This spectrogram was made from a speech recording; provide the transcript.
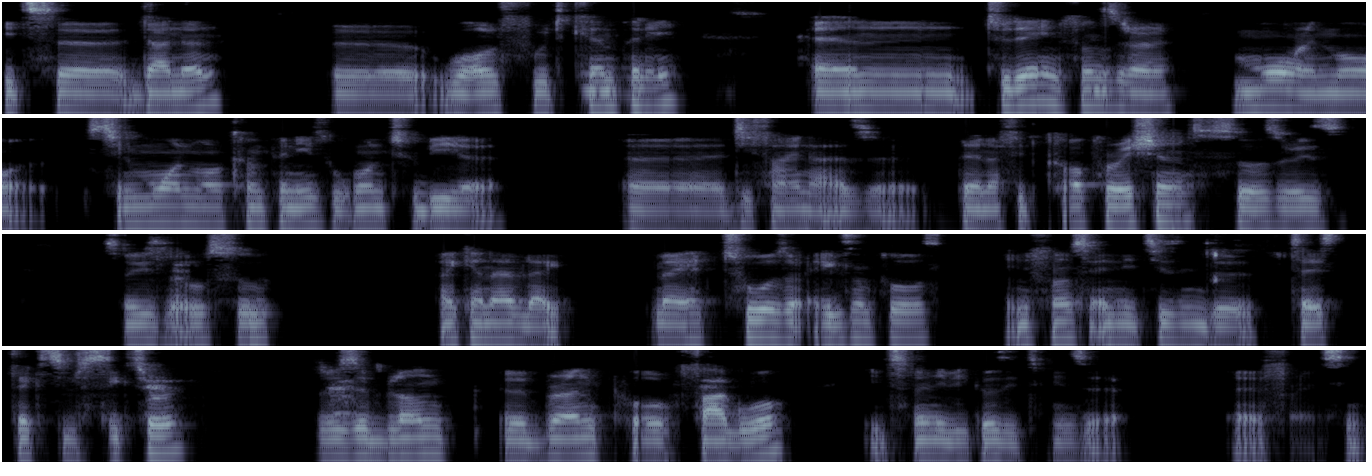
It's uh, Danone, a World Food mm-hmm. Company. And today in France there are more and more, still more and more companies who want to be a uh, defined as a benefit corporation. So there is, so is also, I can have like, my two other examples in France and it is in the te- textile sector. There is a brand, a brand called Faguo. It's funny because it means, uh, uh, France in,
